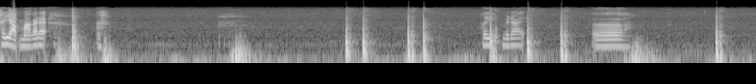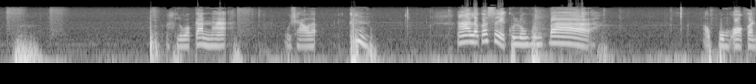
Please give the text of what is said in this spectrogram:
ขยับมาก็ได้เฮ้ย ไม่ได้ เอออะ รั้วกั้นนะฮะอูเช้าแล้วอะแล้วก็เสกคุณลุงคุณป้า เอาปุ่มออกก่อน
